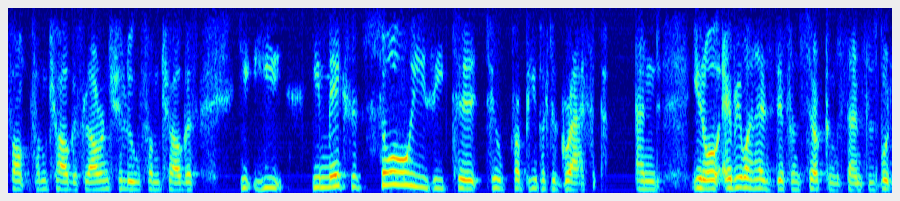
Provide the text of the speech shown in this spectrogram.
from from Teagasc, Laurence Shalloo from Teagasc, he he he makes it so easy to to for people to grasp and you know everyone has different circumstances. But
